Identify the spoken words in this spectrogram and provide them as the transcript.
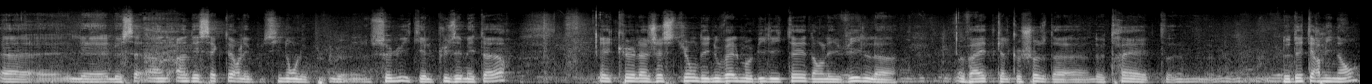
un, des secteurs, sinon celui qui est le plus émetteur, et que la gestion des nouvelles mobilités dans les villes va être quelque chose de, très de déterminant.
